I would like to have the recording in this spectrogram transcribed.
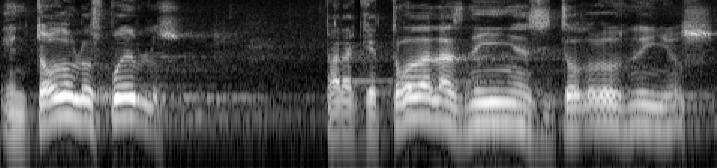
en todos los pueblos para que todas las niñas y todos los niños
